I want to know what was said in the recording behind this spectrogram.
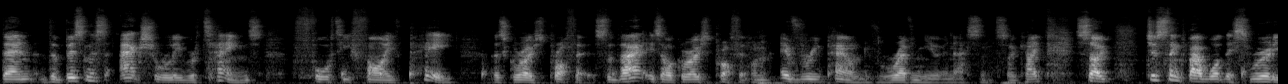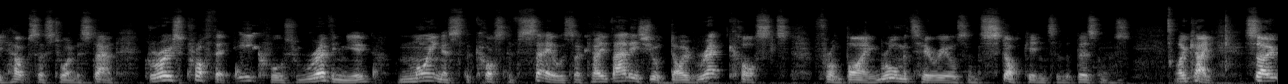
then the business actually retains 45p as gross profit. So that is our gross profit on every pound of revenue in essence, okay? So just think about what this really helps us to understand. Gross profit equals revenue minus the cost of sales, okay? That is your direct costs from buying raw materials and stock into the business. Okay, so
